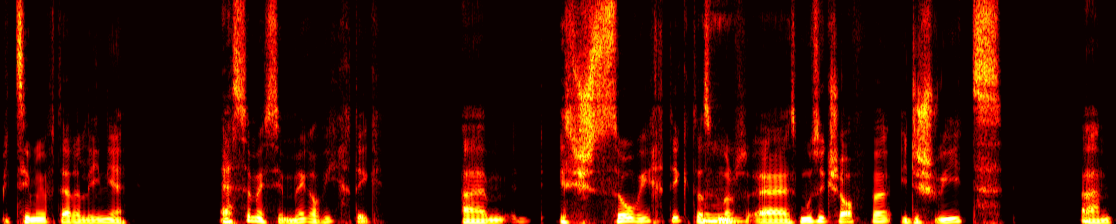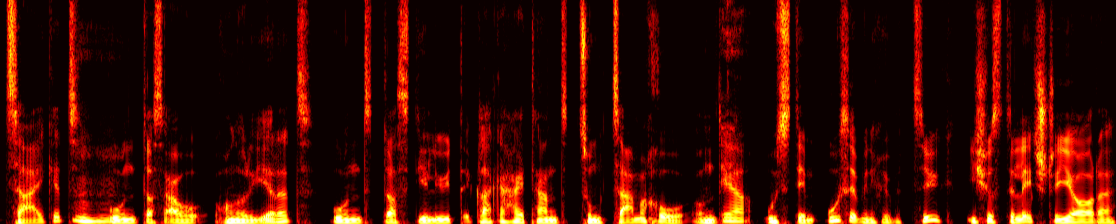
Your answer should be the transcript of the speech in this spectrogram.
bin ziemlich auf dieser Linie, SMS sind mega wichtig. Ähm, es ist so wichtig, dass Mhm. wir äh, das Musikschaffen in der Schweiz ähm, zeigen Mhm. und das auch honorieren und dass die Leute Gelegenheit haben, zum Zusammenkommen. Und Ja. aus dem raus bin ich überzeugt, ist aus den letzten Jahren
